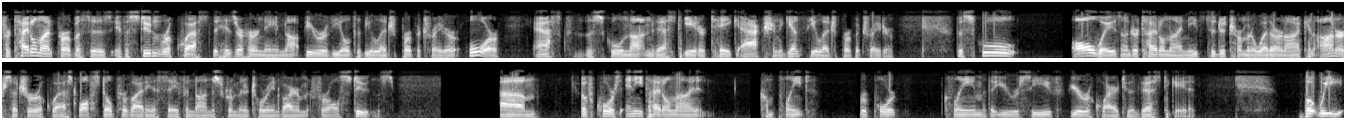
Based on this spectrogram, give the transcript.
for Title IX purposes, if a student requests that his or her name not be revealed to the alleged perpetrator or asks that the school not investigate or take action against the alleged perpetrator, the school always, under Title IX, needs to determine whether or not it can honor such a request while still providing a safe and non-discriminatory environment for all students. Um, of course, any Title IX complaint report claim that you receive, you're required to investigate it. But we,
